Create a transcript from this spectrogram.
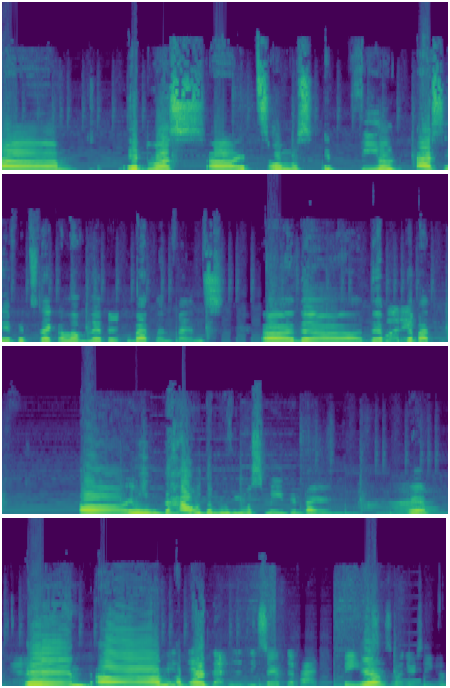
um, it was uh, it's almost it feels as if it's like a love letter to Batman fans. Uh, the the Would the? Bat. Uh, I mean, the, how the movie was made entirely, Ah, Yeah. and um, It, apart it definitely served the fan base, Yeah. is what you're saying. huh?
